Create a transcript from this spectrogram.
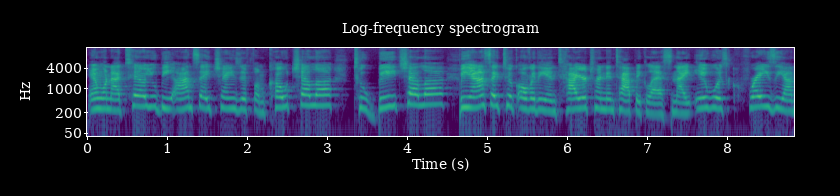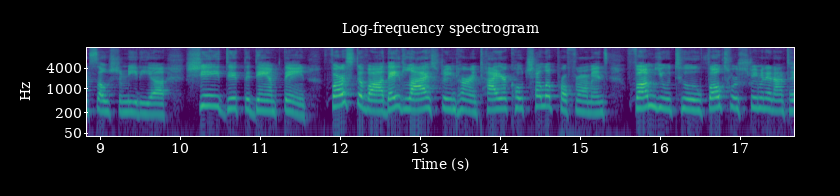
And when I tell you Beyonce changed it from Coachella to Beychella, Beyonce took over the entire trending topic last night. It was crazy on social media. She did the damn thing. First of all, they live streamed her entire Coachella performance from YouTube. Folks were streaming it onto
